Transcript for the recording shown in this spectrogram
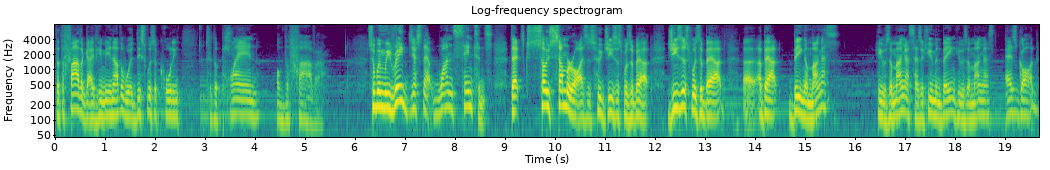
that the Father gave him. In other words, this was according to the plan of the Father. So when we read just that one sentence that so summarizes who Jesus was about, Jesus was about, uh, about being among us he was among us as a human being, He was among us as God.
